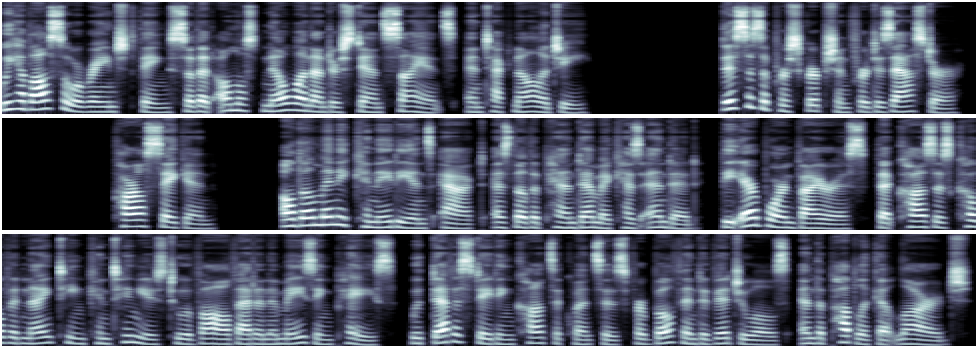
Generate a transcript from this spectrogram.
We have also arranged things so that almost no one understands science and technology. This is a prescription for disaster. Carl Sagan. Although many Canadians act as though the pandemic has ended, the airborne virus that causes COVID 19 continues to evolve at an amazing pace, with devastating consequences for both individuals and the public at large.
